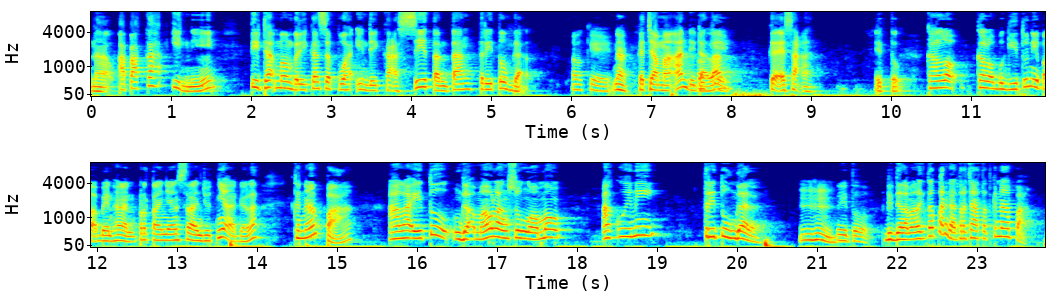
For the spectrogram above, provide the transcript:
Nah, apakah ini tidak memberikan sebuah indikasi tentang Tritunggal? Oke. Nah, Kejamaan di dalam keesaan. Itu. Kalau kalau begitu nih Pak Benhan, pertanyaan selanjutnya adalah kenapa Allah itu nggak mau langsung ngomong aku ini Tritunggal Mhm. itu di dalam Alkitab kan nggak tercatat kenapa?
